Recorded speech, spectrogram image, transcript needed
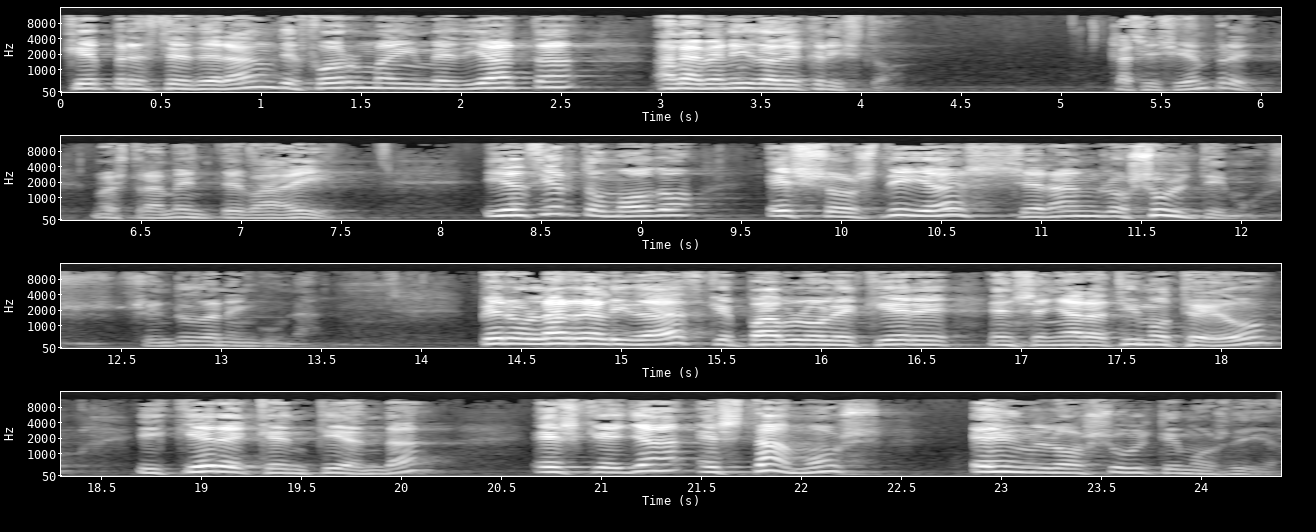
que precederán de forma inmediata a la venida de Cristo. Casi siempre nuestra mente va ahí. Y en cierto modo, esos días serán los últimos, sin duda ninguna. Pero la realidad que Pablo le quiere enseñar a Timoteo y quiere que entienda es que ya estamos en los últimos días.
